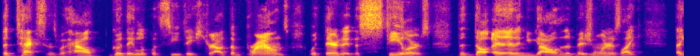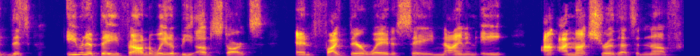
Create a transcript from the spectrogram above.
The Texans, with how good they look with C.J. Stroud, the Browns with their the Steelers, the and then you got all the division winners like like this. Even if they found a way to be upstarts and fight their way to say nine and eight, I, am not sure that's enough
